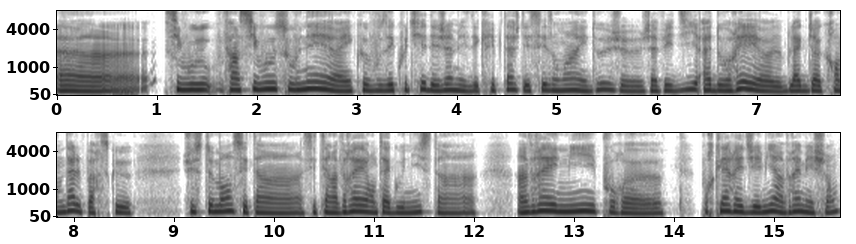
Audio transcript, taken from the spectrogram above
Euh, si, vous, vous souvenez euh, et que vous écoutiez déjà mes décryptages des saisons 1 et 2, j'avais dit adorer euh, Black Jack Randall parce que justement, c'était un, un vrai antagoniste, un, vrai ennemi pour, pour Claire et Jamie, un vrai méchant.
